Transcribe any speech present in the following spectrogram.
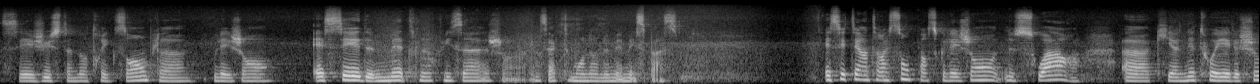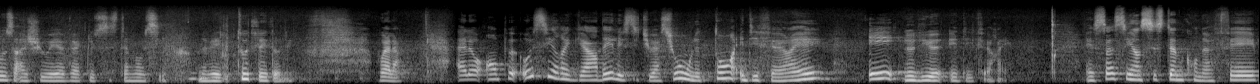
c'est juste un autre exemple euh, où les gens essaient de mettre leur visage euh, exactement dans le même espace. Et c'était intéressant parce que les gens, le soir, euh, qui a nettoyé les choses, a joué avec le système aussi. On avait toutes les données. Voilà. Alors, on peut aussi regarder les situations où le temps est différé et le lieu est différé. Et ça, c'est un système qu'on a fait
